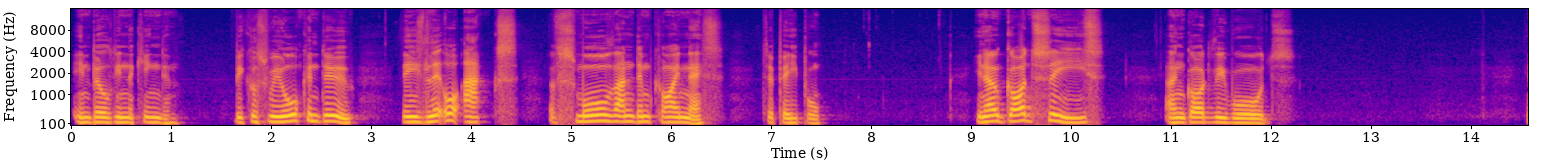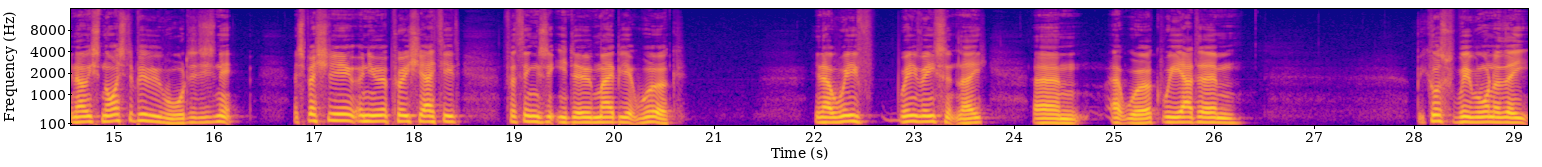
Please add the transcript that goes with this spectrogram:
in building the kingdom because we all can do these little acts of small random kindness to people. You know, God sees and God rewards. You know, it's nice to be rewarded, isn't it? Especially when you're appreciated for things that you do, maybe at work. You know, we've we recently um, at work we had um, because we were one of the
